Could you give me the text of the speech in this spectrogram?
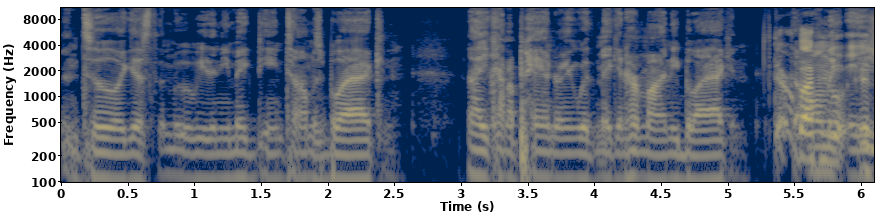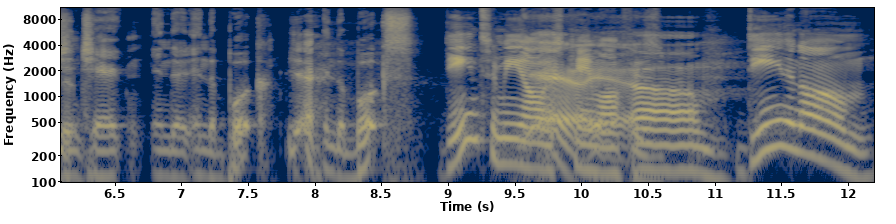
until I guess the movie. Then you make Dean Thomas black. And now you're kind of pandering with making Hermione black and There the only people in the- Asian chick in the in the book. Yeah. In the books. Dean to me always Yeah, came off as Um, Dean and um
